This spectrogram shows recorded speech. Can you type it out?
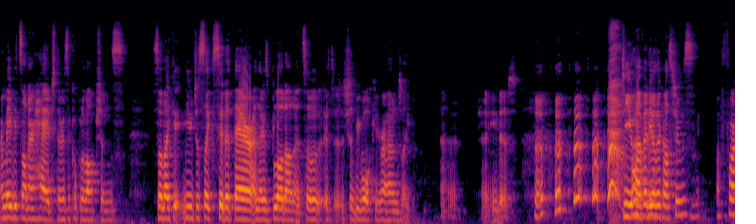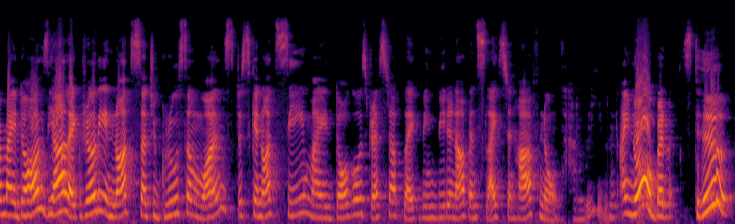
or maybe it's on her head. There's a couple of options. So like you just like sit it there and there's blood on it, so it, she'll be walking around like uh, trying to eat it. Do you have any other costumes? For my dogs, yeah, like really not such gruesome ones. Just cannot see my doggos dressed up like being beaten up and sliced in half. No. Halloween. I know, but still.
